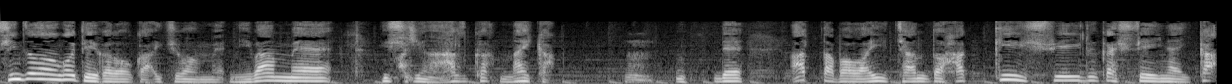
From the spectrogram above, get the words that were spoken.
心臓が動いているかどうか、1番目。2番目、意識があるか、ないか。うん。うんで、あった場合、ちゃんとはっきりしているかしていないか。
